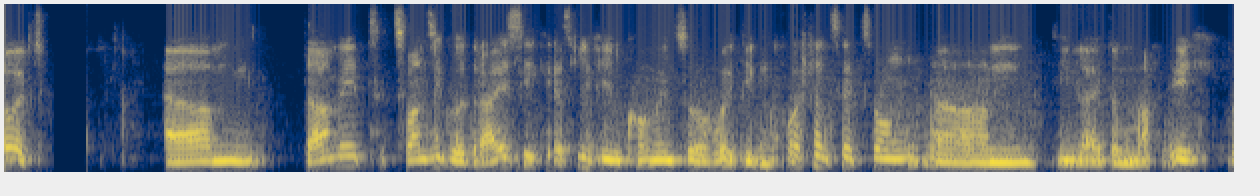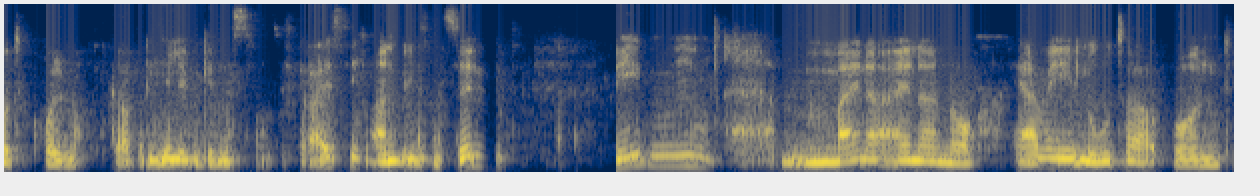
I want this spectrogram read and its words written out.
Läuft. Ähm, damit 20.30 Uhr, herzlich willkommen zur heutigen Vorstandssitzung. Ähm, die Leitung mache ich, Protokoll macht Gabriele, Beginn ist 20.30 Anwesend sind neben meiner einer noch Hermi, Luther und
